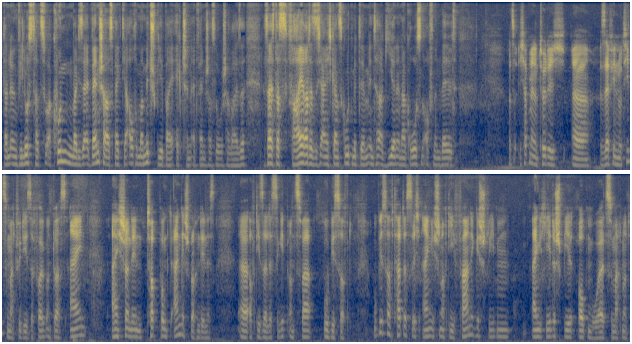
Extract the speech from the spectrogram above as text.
dann irgendwie Lust hat zu erkunden, weil dieser Adventure-Aspekt ja auch immer mitspielt bei Action-Adventures logischerweise. Das heißt, das verheiratet sich eigentlich ganz gut mit dem Interagieren in einer großen offenen Welt. Also ich habe mir natürlich äh, sehr viel Notizen gemacht für diese Folge und du hast ein, eigentlich schon den Top-Punkt angesprochen, den es äh, auf dieser Liste gibt, und zwar Ubisoft. Ubisoft hat es sich eigentlich schon auf die Fahne geschrieben, eigentlich jedes Spiel Open World zu machen und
